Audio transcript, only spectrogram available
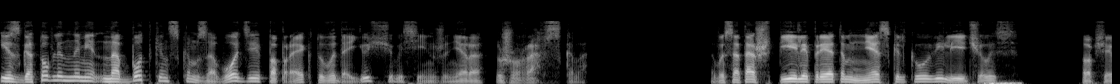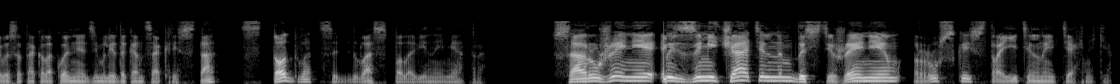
изготовленными на Боткинском заводе по проекту выдающегося инженера Журавского. Высота шпиля при этом несколько увеличилась. Общая высота колокольни от земли до конца креста 122,5 метра. Сооружение было замечательным достижением русской строительной техники.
